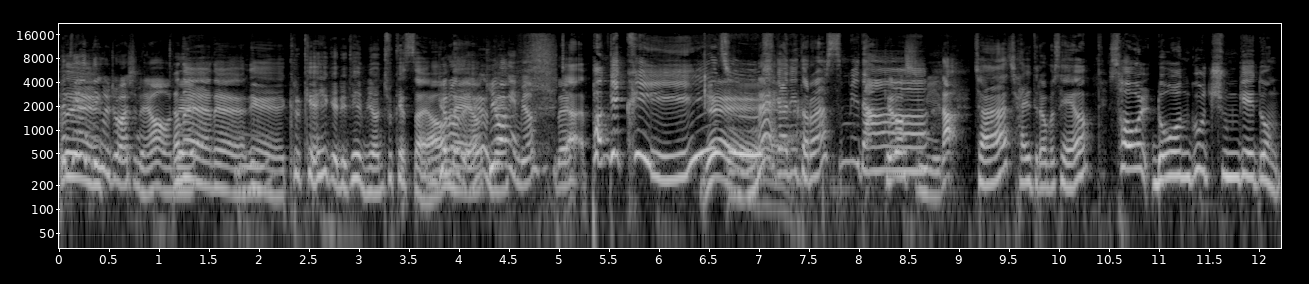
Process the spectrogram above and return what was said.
해피엔딩을 좋아하시네요. 네, 네. 네, 네, 그렇게 해결이 되면 좋겠어요. 그러네요. 네, 기왕이면. 네. 네. 자, 번개 퀴즈 네. 시간이 돌아왔습니다. 그렇습니다. 자, 잘 들어보세요. 서울 노원구 중계동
